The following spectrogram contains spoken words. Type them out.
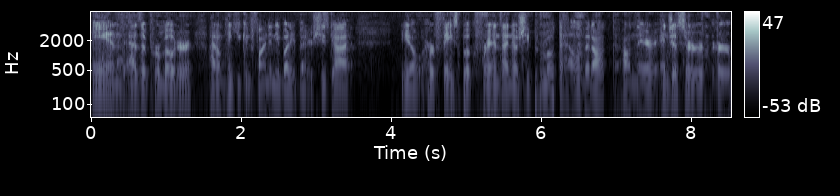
And as a promoter, I don't think you can find anybody better. She's got you know her Facebook friends. I know she'd promote the hell of it on, on there, and just her her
